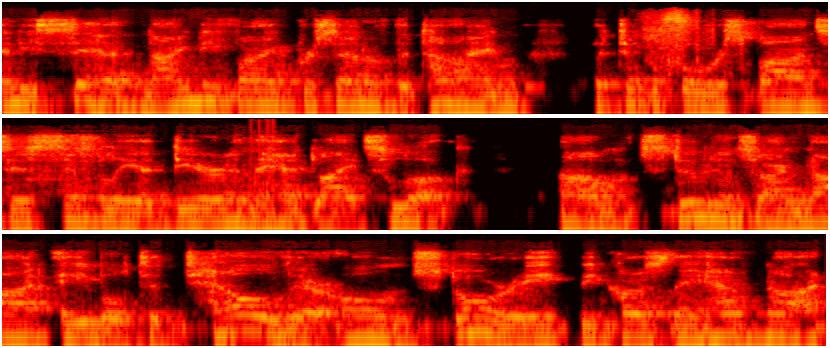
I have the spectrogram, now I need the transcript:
And he said 95% of the time, the typical response is simply a deer in the headlights look. Um, students are not able to tell their own story because they have not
